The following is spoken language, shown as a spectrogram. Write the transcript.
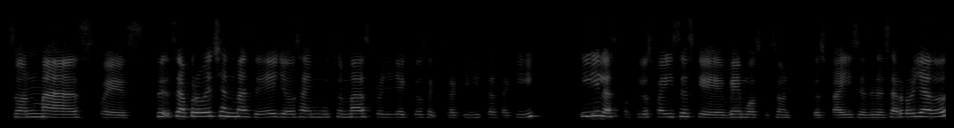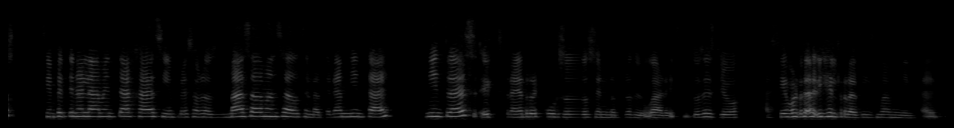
son más, pues, se, aprovechan más de ellos, hay muchos más proyectos extractivistas aquí, y los países que vemos que son los países desarrollados, siempre tienen la ventaja, siempre son los más avanzados en materia ambiental, mientras extraen recursos en otros lugares. Entonces yo así abordaría el racismo ambiental.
